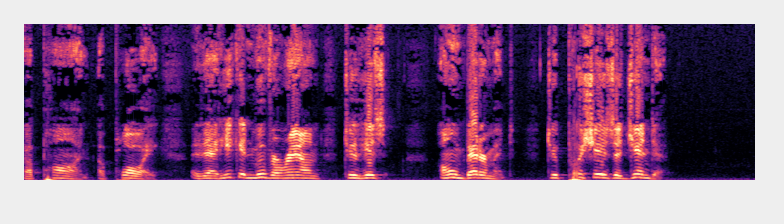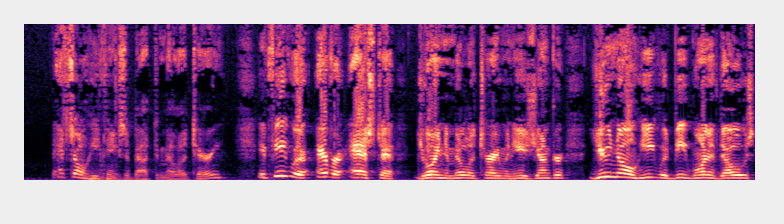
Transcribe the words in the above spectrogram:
a pawn, a ploy, that he can move around to his own betterment, to push his agenda. That's all he thinks about the military. If he were ever asked to join the military when he was younger, you know he would be one of those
